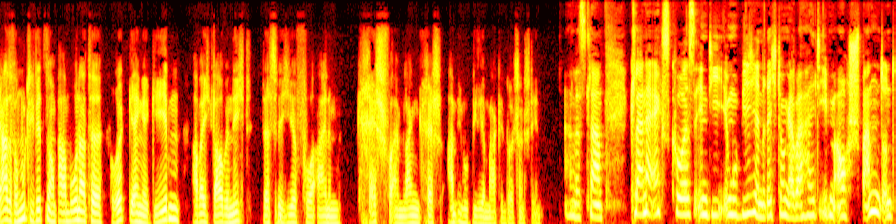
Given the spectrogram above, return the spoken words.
ja, also vermutlich wird es noch ein paar Monate Rückgänge geben, aber ich glaube nicht, dass wir hier vor einem Crash, vor einem langen Crash am Immobilienmarkt in Deutschland stehen. Alles klar. Kleiner Exkurs in die Immobilienrichtung, aber halt eben auch spannend. Und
